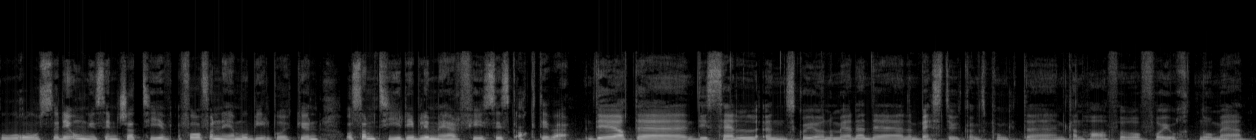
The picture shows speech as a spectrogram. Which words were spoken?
Hun roser de unges initiativ for å få ned mobilbruken, og samtidig bli mer fysisk aktive. Det at eh, de selv ønsker å gjøre noe med det, det er det beste utgangspunktet en kan ha for å få gjort noe med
